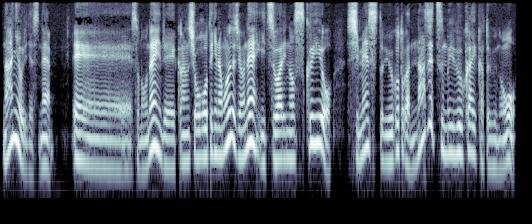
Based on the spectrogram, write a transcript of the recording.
何よりですねえーそのね霊感商法的なものですよね。偽りの救いを示すということがなぜ罪深いかというのを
